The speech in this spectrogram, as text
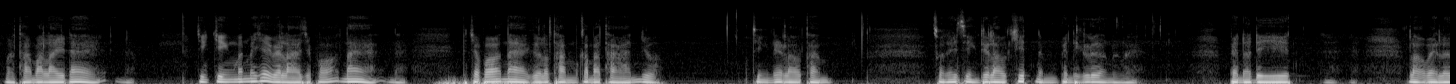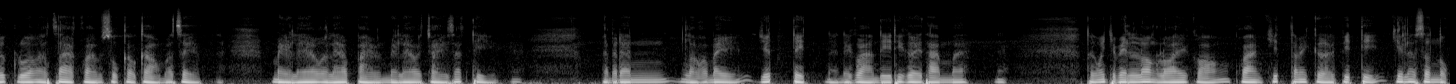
เมื่อทำอะไรได้นะจริง ๆ มันไม่ใช่เวลาเฉพาะหน้านะเฉพาะหน้าคือเราทำกรรมฐานอยู่ สิ่งที่เราทำส่วนในสิ่งที่เราคิดมันเป็นอีกเรื่องหนึ่งเลย เป็นอดีต เราไปเลิกลวงอาซากความสุขเก่าๆมาเสพไม่แล้วก็แล้วไปมันไม่แล้วใจสักที ต่ประเด็นเราก็ไม่ยึดติดในความดีที่เคยทำมาถึงว่าจะเป็นร่องรอยของความคิดทำให้เกิดปิติคิดแล้วสนุก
